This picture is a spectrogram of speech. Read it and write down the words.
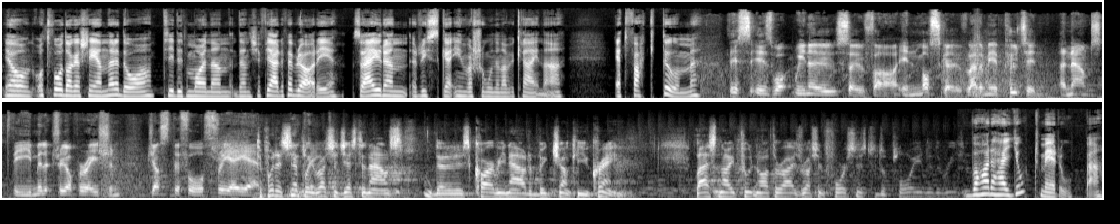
Ja, och två dagar senare då, tidigt på morgonen den 24 februari, så är ju den ryska invasionen av Ukraina ett faktum. This is what we know so far. In Moscow, Vladimir Putin announced the military operation just before 3 a.m. To put it simply, Russia just announced that it is carving out a big chunk of Ukraine. Last night, Putin authorized Russian forces to deploy into the region. Vad har det här gjort med Europa?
